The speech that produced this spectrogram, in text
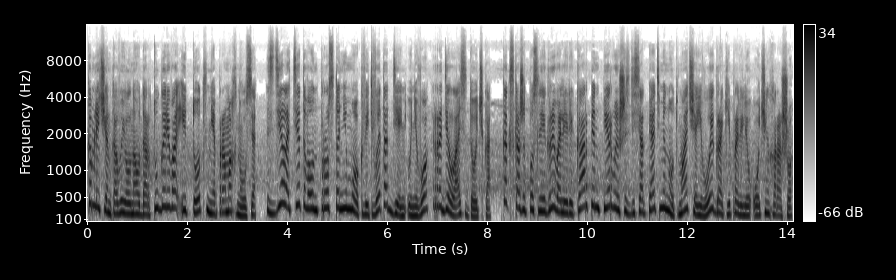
Камличенко вывел на удар Тугарева, и тот не промахнулся. Сделать этого он просто не мог, ведь в этот день у него родилась дочка. Как скажет после игры Валерий Карпин, первые 65 минут матча его игроки провели очень хорошо,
